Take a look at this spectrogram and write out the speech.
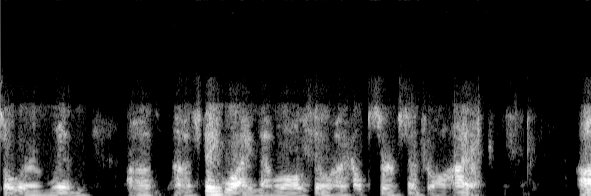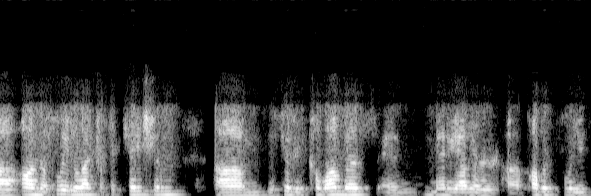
solar and wind uh, uh, statewide that will also uh, help serve Central Ohio. Uh, on the fleet electrification, um, the City of Columbus and many other public fleets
